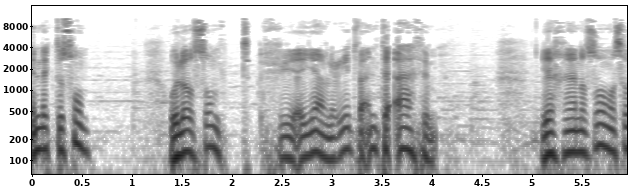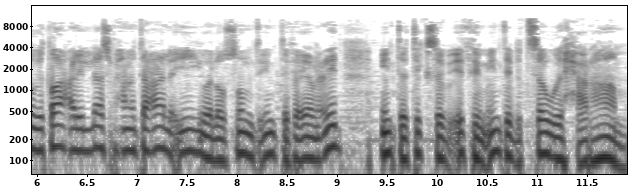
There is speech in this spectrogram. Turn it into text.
أنك تصوم. ولو صمت في أيام العيد فأنت آثم. يا أخي أنا اصوم وأسوي طاعة لله سبحانه وتعالى. أيوه لو صمت أنت في أيام العيد أنت تكسب إثم أنت بتسوي حرام.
